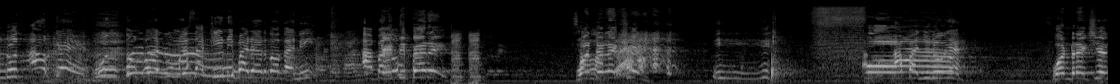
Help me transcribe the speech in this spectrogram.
Dangdut. Oke, untuk lagu masa kini Pak Darto tadi apa Katy tuh? Perry. One Direction. Oh. apa judulnya? One Direction.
